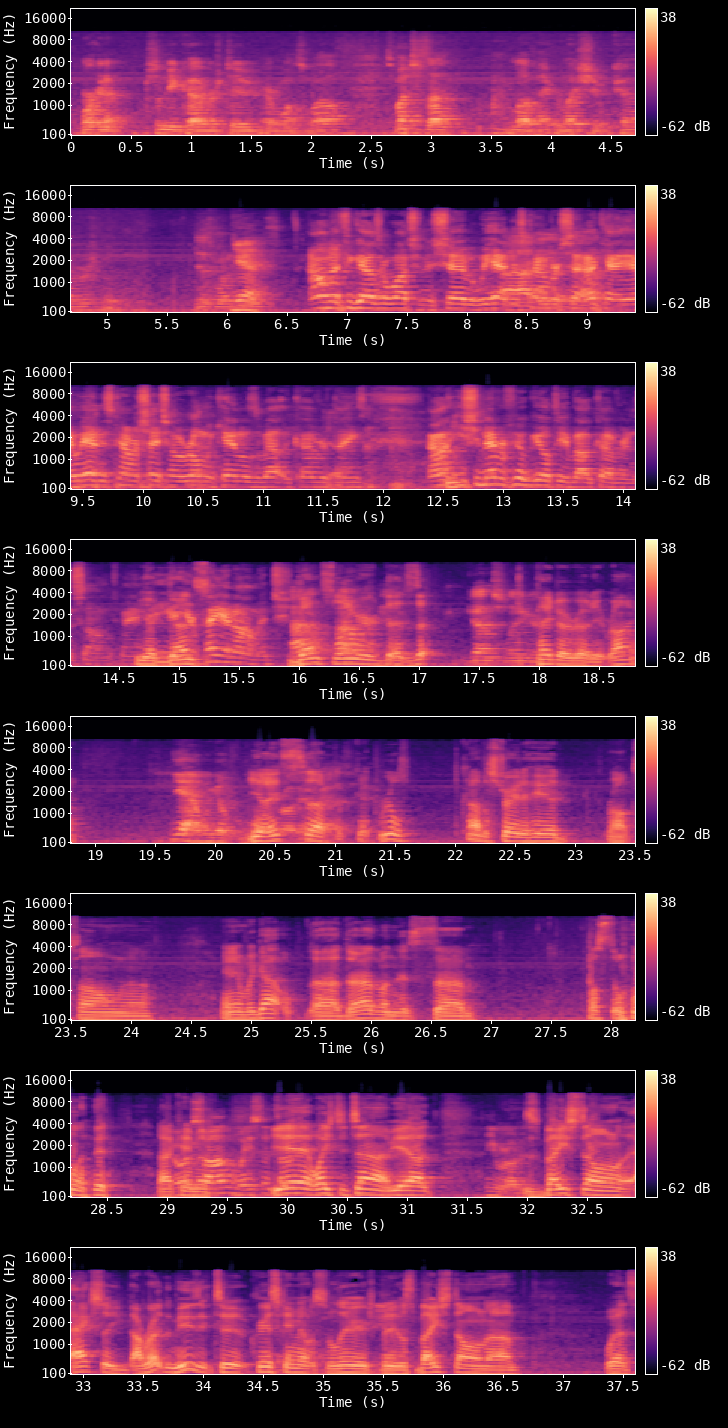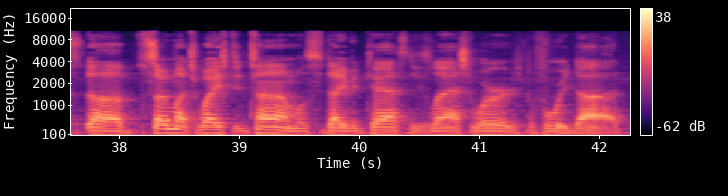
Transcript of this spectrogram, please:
working up some new covers too every once in a while. As much as I love hate relationship with covers, but it's what it Yeah. is. I don't know if you guys are watching the show, but we had this I did, conversation. yeah. Okay, yeah, we had this conversation with Roman Candles about the cover Yeah. things. Uh, you should never feel guilty about covering songs, man. Yeah, You- you're Guns- paying homage. I- I Gunslinger does that. Gunslinger. Pedro wrote it, right? Yeah, we go. For Yeah, it's brothers. uh, real kind of a straight ahead rock song. Uh, and then we got uh, the other one that's um, what's the one that I Your came song, up? Wasted Time? Yeah, wasted time. Yeah, He wrote it. it's based on actually I wrote the music to it. Chris came up with some lyrics, but it was based on um, with uh, so much wasted time was David Cassidy's last words before he died.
